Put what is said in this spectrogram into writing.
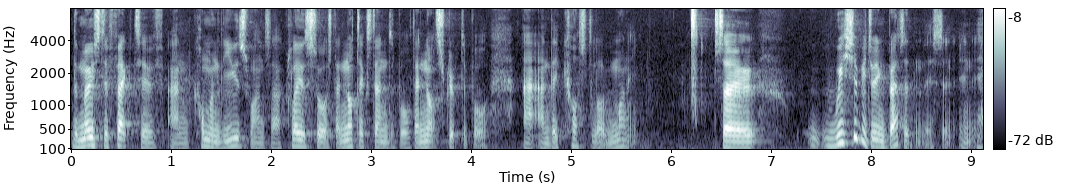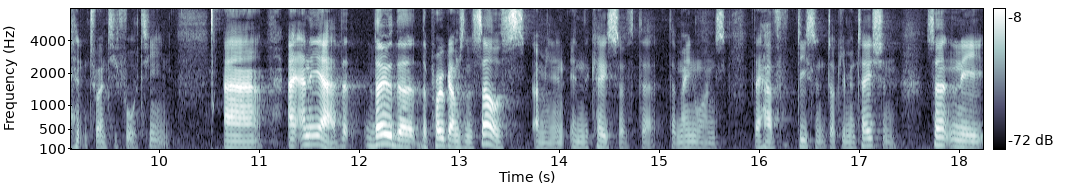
the most effective and commonly used ones are closed source. They're not extendable. They're not scriptable. Uh, and they cost a lot of money. So we should be doing better than this in, in, in 2014. Uh, and, and, yeah, the, though the, the programs themselves, I mean, in, in, the case of the, the main ones, they have decent documentation. Certainly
